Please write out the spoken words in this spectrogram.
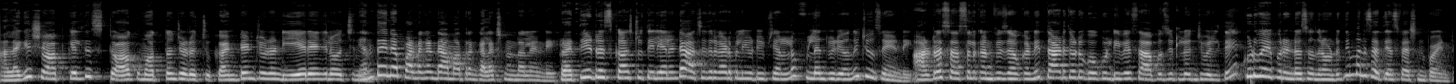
అలాగే షాప్కి వెళ్తే స్టాక్ మొత్తం చూడొచ్చు. కంటెంట్ చూడండి ఏ రేంజ్లో వచ్చింది. ఎంతైనా పండగంటే ఆ మాత్రం కలెక్షన్ ఉండాలండి. ప్రతి డ్రెస్ కాస్ట్ తెలియాలంటే ఆ గడపల యూట్యూబ్ ఛానల్లో ఫుల్ అండ్ వీడియో ఉంది చూసేయండి. ఆ డ్రెస్ అసలు కన్ఫ్యూజ్ అవ్వకండి. తాడితోట గోకుల్ డివైస్ ఆపోజిట్ లోంచి వెళ్తే కుడివైపు రెండో సందులో ఉంటుంది. మన సత్యాస్ ఫ్యాషన్ పాయింట్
